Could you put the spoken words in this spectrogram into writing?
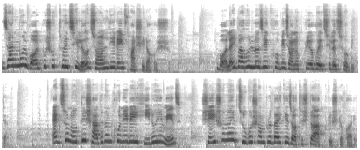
যার মূল গল্পসূত্রই ছিল জনলির এই ফাঁসি রহস্য। বলাই বাহুল্য যে খুবই জনপ্রিয় হয়েছিল ছবিটা। একজন অতি সাধারণ খুনের এই হিরো ইমেজ সেই সময়ের যুব সম্প্রদায়কে যথেষ্ট আকৃষ্ট করে।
